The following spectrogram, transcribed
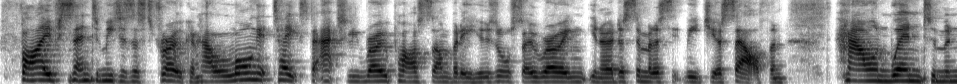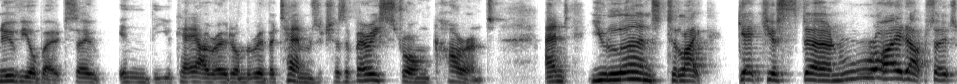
five centimeters a stroke and how long it takes to actually row past somebody who's also rowing, you know, at a similar speed to yourself and how and when to maneuver your boat. So in the UK, I rowed on the River Thames, which has a very strong current. And you learned to like get your stern right up so it's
